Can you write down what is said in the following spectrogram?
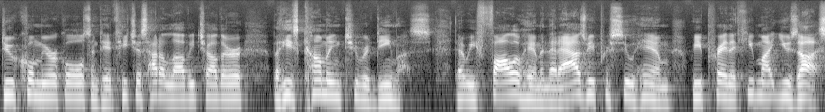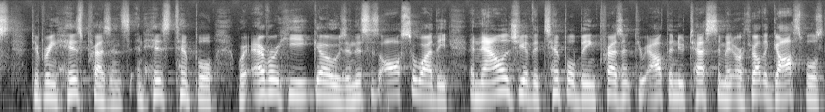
do cool miracles and to teach us how to love each other, but he's coming to redeem us. That we follow him and that as we pursue him, we pray that he might use us to bring his presence and his temple wherever he goes. And this is also why the analogy of the temple being present throughout the New Testament or throughout the Gospels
